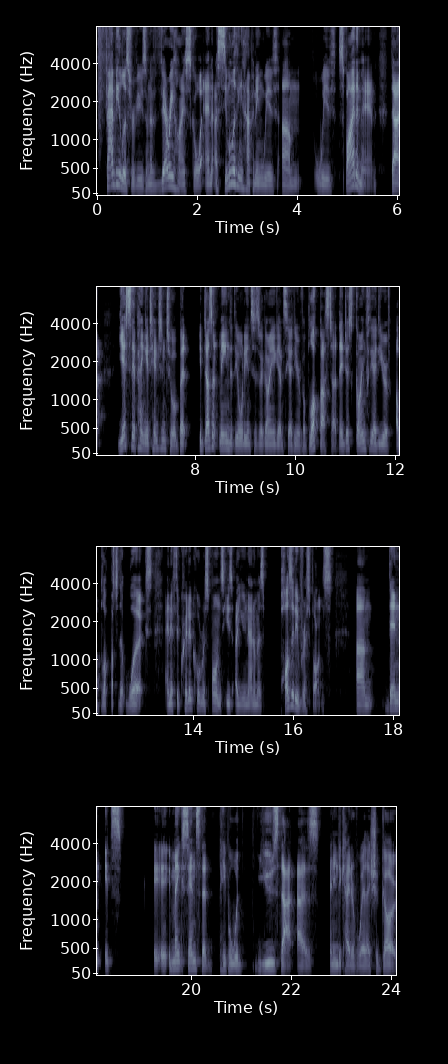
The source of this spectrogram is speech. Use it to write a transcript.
fabulous reviews and a very high score, and a similar thing happening with um, with Spider Man. That yes, they're paying attention to it, but it doesn't mean that the audiences are going against the idea of a blockbuster. They're just going for the idea of a blockbuster that works. And if the critical response is a unanimous positive response, um, then it's it, it makes sense that people would use that as an indicator of where they should go.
